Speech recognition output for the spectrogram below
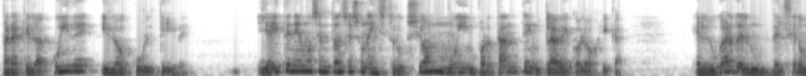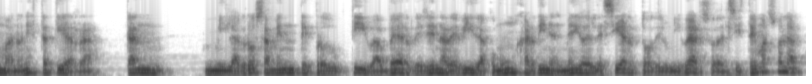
para que la cuide y lo cultive. Y ahí tenemos entonces una instrucción muy importante en clave ecológica el lugar del, ser humano en esta tierra tan milagrosamente productiva, verde, llena de vida, como un jardín en el medio del desierto, del universo, del sistema solar,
